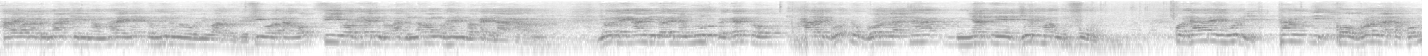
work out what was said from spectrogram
haray wona ɓe makkiri noon haray neɗɗo hunde woni warrude. Fiwota o fiyo henndo aduna on o henndo kadi lakarama joni en anndi ɗo ene wuurɓe ɓen ɗo haray goɗɗo gollata ñalɗe jemma um fof o ndaaray woni tan ko gollata kon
